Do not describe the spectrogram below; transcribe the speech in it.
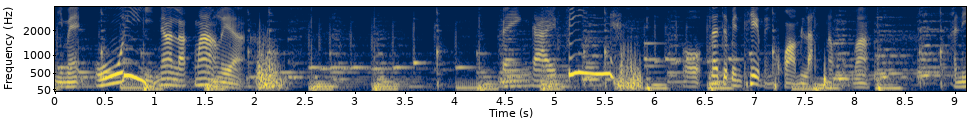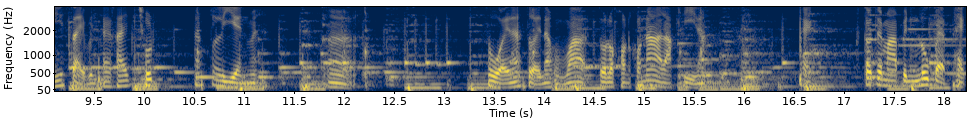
นี่ไหมอุ้ยน่ารักมากเลยอะแปลงกายฟิง โอ้น่าจะเป็นเทพแห่งความรักนะผมว่า อันนี้ใส่เป็นคล้ายๆ ชุดนักเรียนไหมเออสวยนะสวยนะผมว่าตัวละครเขาน่ารักดีนะแพ็คก็จะมาเป็นรูปแบบแพ็ค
